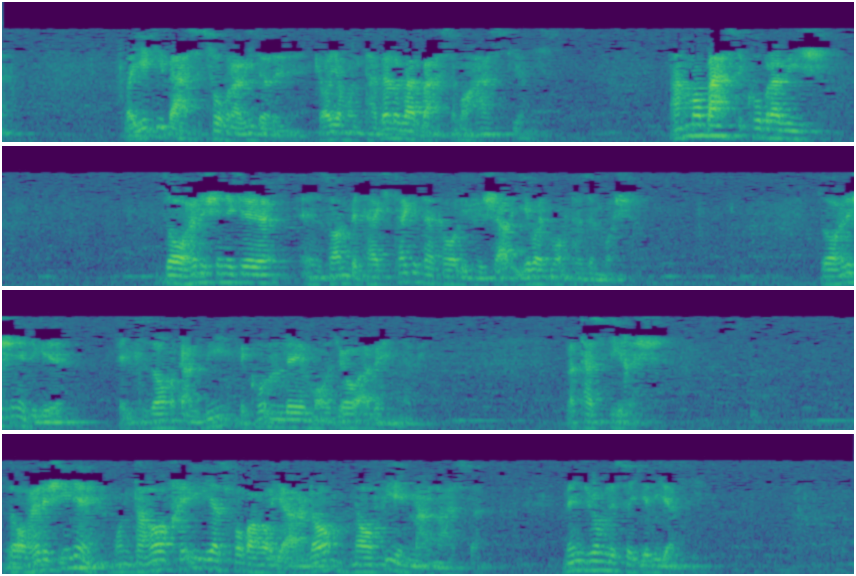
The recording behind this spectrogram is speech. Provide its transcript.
و یکی بحث صغروی داره که آیا منطبق بر بحث ما هست یا نیست. اما بحث کبرویش ظاهرش اینه که انسان به تک تک تکالیف شرعیه باید ملتزم باشه. ظاهرش اینه دیگه التزام قلبی به کل ماجا علیه نبی و تصدیقش. ظاهرش اینه منتها خیلی از فقهای اعلام نافی این معنا هستن. من جمله سیدی یزدی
